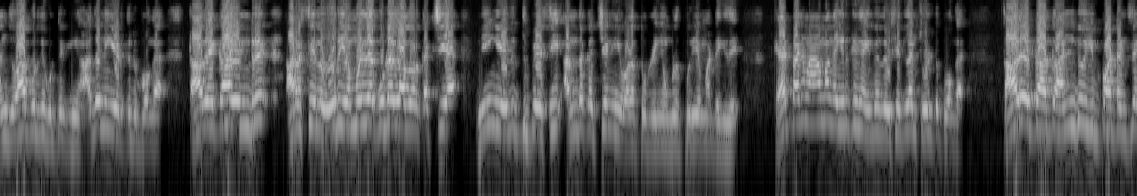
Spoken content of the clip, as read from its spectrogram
அஞ்சு வாக்குறுதி கொடுத்திருக்கீங்க. அதை நீங்க எடுத்துட்டு போங்க. தாவேக்கா என்று அரசியல் ஒரு எம்எல்ஏ கூட இல்லாத ஒரு கட்சியை நீங்க எதிர்த்து பேசி அந்த கட்சியை நீங்க வளர்த்து விடுறீங்க. உங்களுக்கு புரிய மாட்டேங்குது. கேட்டாங்கன்னா ஆமாங்க இருக்குங்க. இந்த விஷயத்துலன்னு சொல்லிட்டு போங்க. தாவேக்காக்கு அண்டு இம்பார்ட்டன்ஸை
